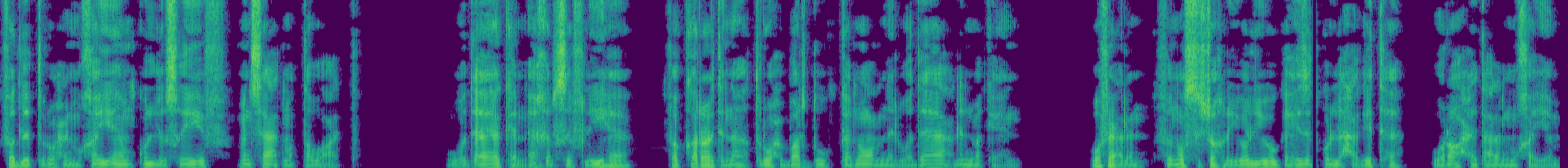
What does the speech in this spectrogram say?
فضلت تروح المخيم كل صيف من ساعة ما اتطوعت. وده كان آخر صيف ليها فقررت إنها تروح برضه كنوع من الوداع للمكان. وفعلا في نص شهر يوليو جهزت كل حاجتها وراحت على المخيم.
